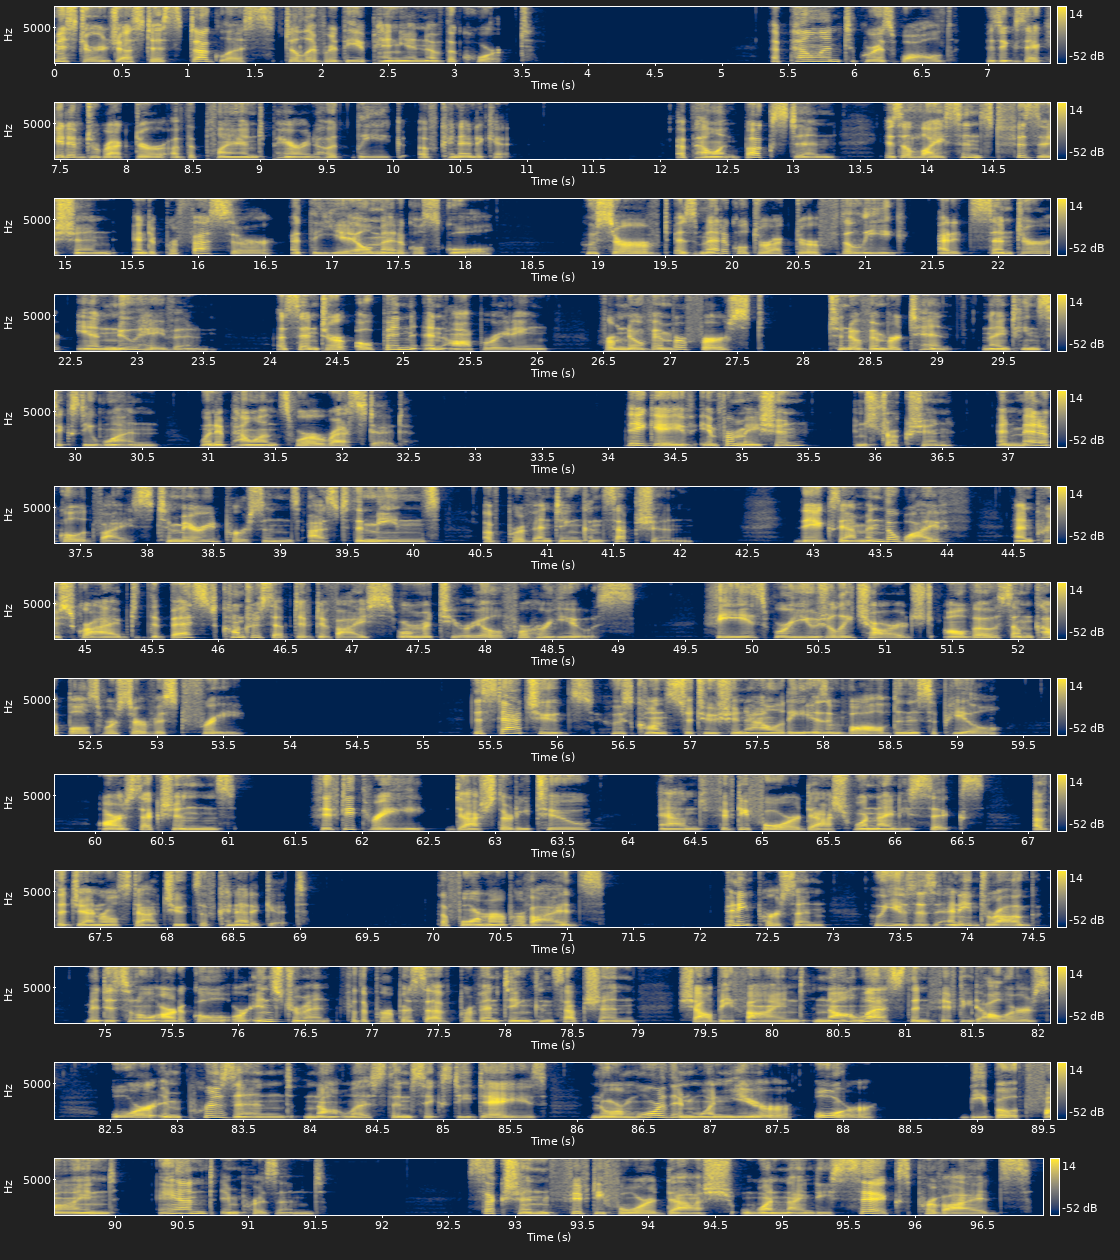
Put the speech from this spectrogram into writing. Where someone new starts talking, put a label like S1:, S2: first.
S1: Mr. Justice Douglas delivered the opinion of the court. Appellant Griswold is executive director of the Planned Parenthood League of Connecticut. Appellant Buxton is a licensed physician and a professor at the Yale Medical School who served as medical director for the League at its center in New Haven, a center open and operating from November 1st to November 10th, 1961, when appellants were arrested. They gave information, instruction, and medical advice to married persons as to the means of preventing conception. They examined the wife and prescribed the best contraceptive device or material for her use. Fees were usually charged, although some couples were serviced free. The statutes whose constitutionality is involved in this appeal are sections 53 32 and 54 196 of the General Statutes of Connecticut. The former provides any person who uses any drug, medicinal article, or instrument for the purpose of preventing conception shall be fined not less than $50 or imprisoned not less than 60 days, nor more than one year, or be both fined and imprisoned. Section 54 196 provides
